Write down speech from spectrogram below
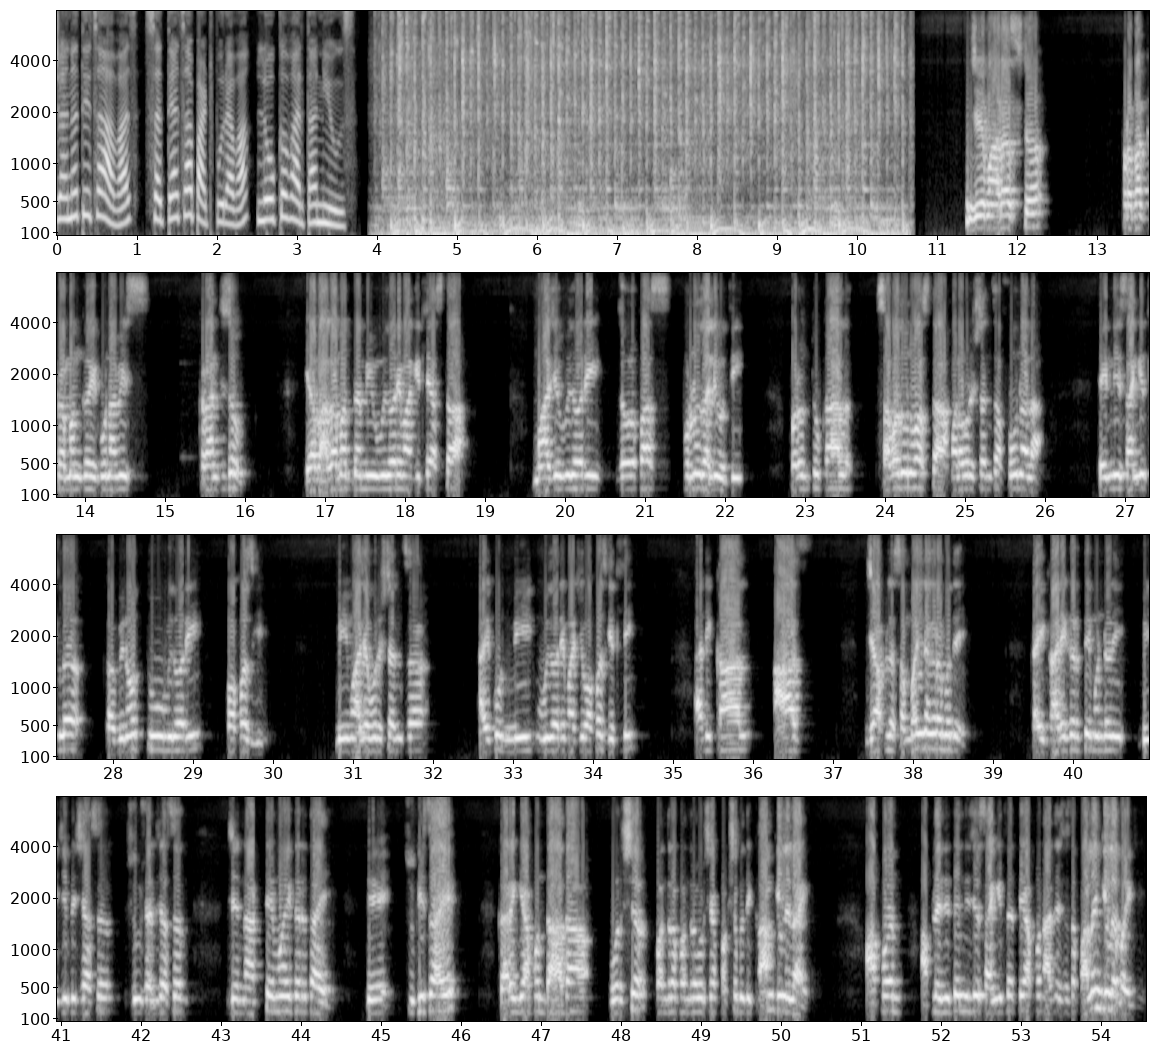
जनतेचा आवाज सत्याचा पाठपुरावा लोकवार्ता न्यूज. जे महाराष्ट्र. प्रभाग क्रमांक एकोणावीस क्रांती चौक. या भागामधनं मी उमेदवारी मागितली असता माझी उमेदवारी जवळपास पूर्ण झाली होती. परंतु काल सव्वा दोन वाजता मला वरिष्ठांचा फोन आला. त्यांनी सांगितलं का विनोद तू उमेदवारी वापस घे. मी माझ्या वरिष्ठांचं ऐकून मी उमेदवारी माझी वापस घेतली. आणि काल आज जे आपल्या संभाजीनगरामध्ये काही कार्यकर्ते मंडळी बीजेपीचे असेल शिवसेनेचे असेल जे नाट्यमय करत आहे ते चुकीचं आहे. कारण की आपण दहा दहा वर्ष पंधरा पंधरा वर्ष या पक्षामध्ये काम केलेलं आहे. आपण आपल्या नेत्यांनी जे सांगितलं ते आपण आदेशाचं पालन केलं पाहिजे.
